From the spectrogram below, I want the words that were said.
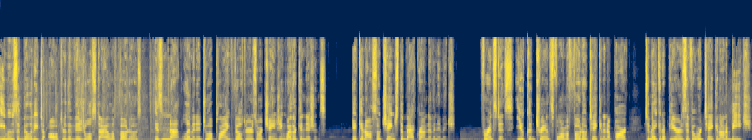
Emu's ability to alter the visual style of photos is not limited to applying filters or changing weather conditions. It can also change the background of an image. For instance, you could transform a photo taken in a park to make it appear as if it were taken on a beach.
